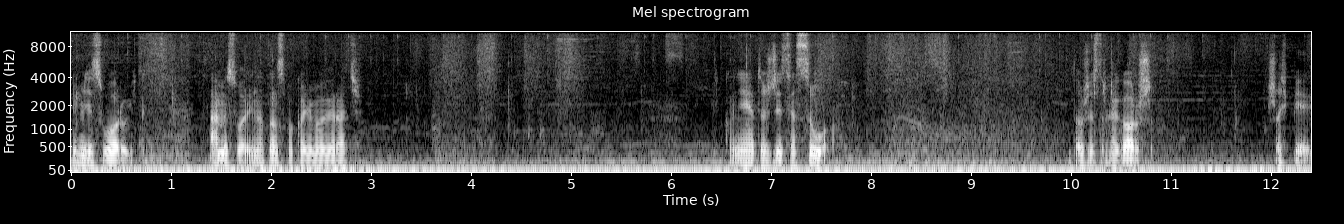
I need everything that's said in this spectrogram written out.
Wiem gdzie jest Warwick. Tam jest Warwick, no na spokojnie mogę grać. Tylko nie, to już jest Yasuo. To już jest trochę gorsze. 6-5.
